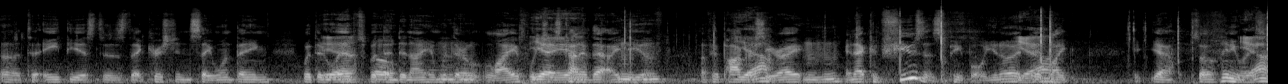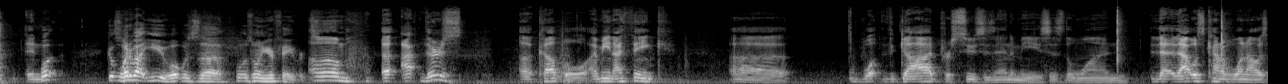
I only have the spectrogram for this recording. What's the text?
uh, to atheists is that Christians say one thing with their Yeah. lips, but Oh. then deny him with their Mhm. life, which Yeah, is kind of that idea Mhm. of, of hypocrisy, right? Mhm. And that confuses people, you know. It, it like, yeah. So, anyways, Yeah, and- what what about you? What was uh, what was one of your favorites? Um, uh, I, there's a couple. I mean, I think uh, what God pursues his enemies is the one that that was kind of one I was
